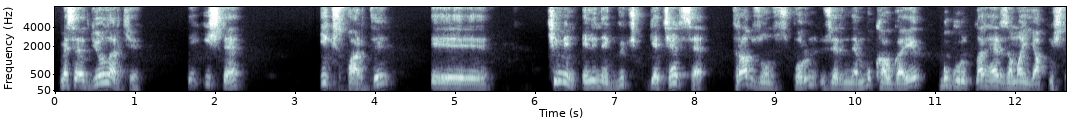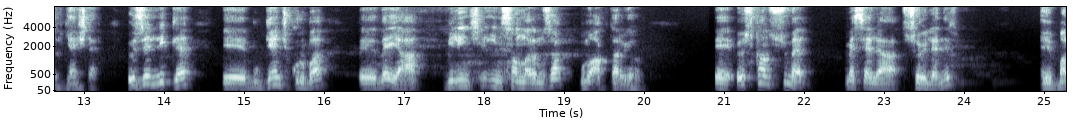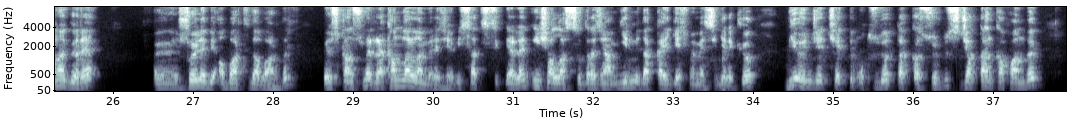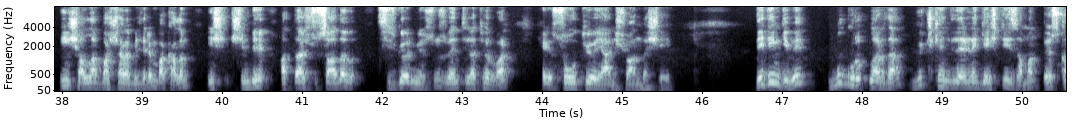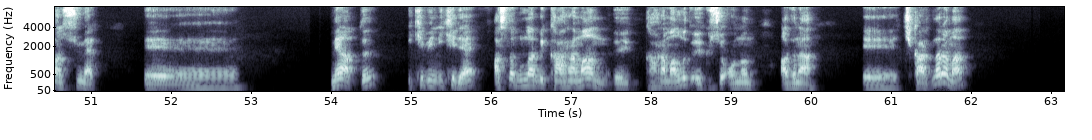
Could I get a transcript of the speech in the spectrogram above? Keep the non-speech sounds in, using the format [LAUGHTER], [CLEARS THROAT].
Mesela diyorlar ki işte X parti e, kimin eline güç geçerse Trabzonspor'un üzerinden bu kavgayı bu gruplar her zaman yapmıştır gençler. Özellikle e, bu genç gruba e, veya bilinçli insanlarımıza bunu aktarıyorum. E, Özkan Sümer mesela söylenir. E, bana göre e, şöyle bir abartı da vardır. Özkan Sümer rakamlarla vereceğim, istatistiklerle inşallah sığdıracağım. 20 dakikayı geçmemesi gerekiyor. Bir önce çektim 34 dakika sürdü. Sıcaktan kapandı. İnşallah başarabilirim bakalım. Şimdi hatta şu sağda siz görmüyorsunuz ventilatör var. Soğutuyor yani şu anda şeyi. Dediğim gibi bu gruplarda güç kendilerine geçtiği zaman Özkan Sümer ee, ne yaptı? 2002'de aslında bunlar bir kahraman kahramanlık öyküsü onun adına e, çıkardılar ama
